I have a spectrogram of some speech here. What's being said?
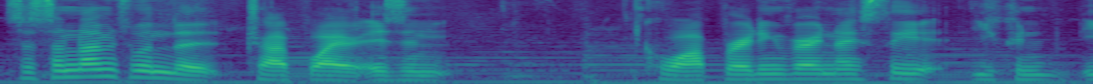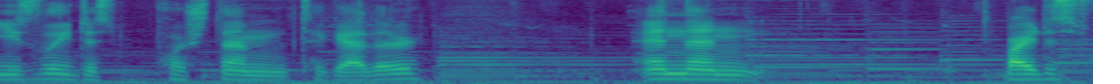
So sometimes when the trap wire isn't cooperating very nicely, you can easily just push them together and then by just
